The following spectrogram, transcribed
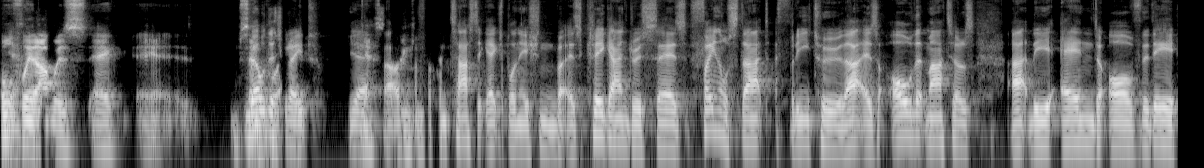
hopefully yeah. that was uh, uh, well described. Yeah, yes, that was a fantastic explanation. But as Craig Andrews says, final stat 3 2. That is all that matters at the end of the day.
